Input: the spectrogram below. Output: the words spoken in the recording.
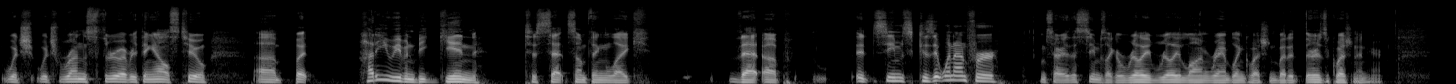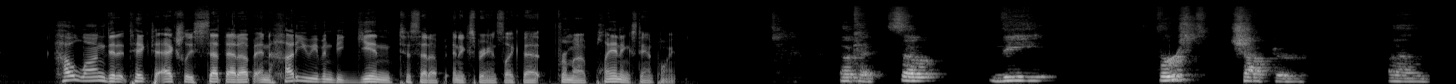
which which runs through everything else too. Uh, but how do you even begin to set something like that up? It seems because it went on for. I'm sorry, this seems like a really really long rambling question, but it, there is a question in here. How long did it take to actually set that up, and how do you even begin to set up an experience like that from a planning standpoint? Okay, so the first chapter of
